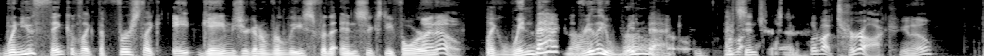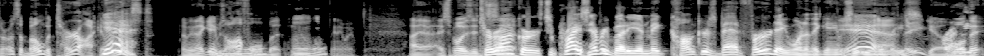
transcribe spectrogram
when you think of like the first like eight games you're gonna release for the N64, I know. Like win Winback, really Winback. no. That's interesting. What about Turok? You know, throw us a bone with Turok at Yeah. least. I mean, that game's awful, but Mhm. anyway, I, I suppose it's Turok uh, or surprise everybody and make Conker's Bad Fur Day one of the games yeah, that you there you go. Well, they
